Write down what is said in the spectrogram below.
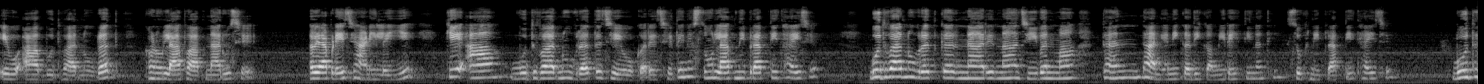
એવું આ બુધવારનું વ્રત ઘણું લાભ આપનારું છે. હવે આપણે જાણી લઈએ કે આ બુધવારનું વ્રત જેઓ કરે છે તેને શું લાભની પ્રાપ્તિ થાય છે? બુધવારનું વ્રત કરનારના જીવનમાં ધન ધાન્યની કદી કમી રહેતી નથી, સુખની પ્રાપ્તિ થાય છે. બુધ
